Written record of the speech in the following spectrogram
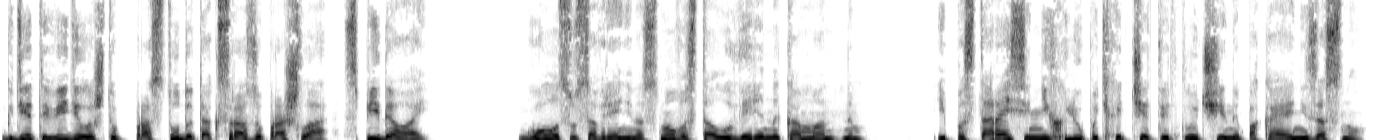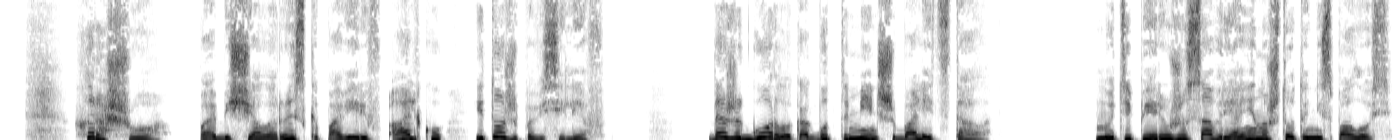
Где ты видела чтоб простуда так сразу прошла? Спи давай голос у саврянина снова стал уверенно командным. И постарайся не хлюпать хоть четверть лучины пока я не засну хорошо пообещала рыска поверив альку и тоже повеселев. Даже горло как будто меньше болеть стало. Но теперь уже саврянину что то не спалось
